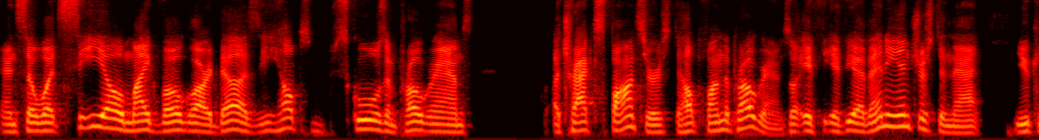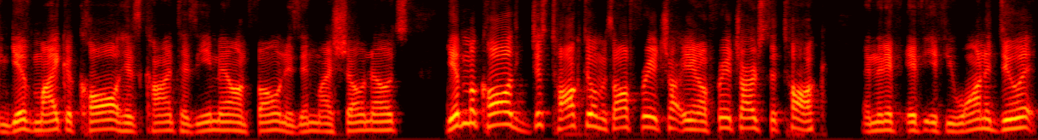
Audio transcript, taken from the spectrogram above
And so, what CEO Mike Voglar does, he helps schools and programs attract sponsors to help fund the program. So if, if you have any interest in that, you can give Mike a call. His contact, his email and phone is in my show notes. Give him a call. Just talk to him. It's all free of charge, you know, free of charge to talk. And then if, if, if you want to do it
